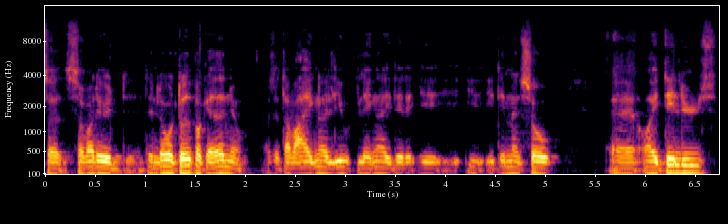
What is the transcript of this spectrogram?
så, så var det jo, den lå død på gaden jo. Altså, der var ikke noget liv længere i det, i, i, i det man så. Øh, og i det lys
